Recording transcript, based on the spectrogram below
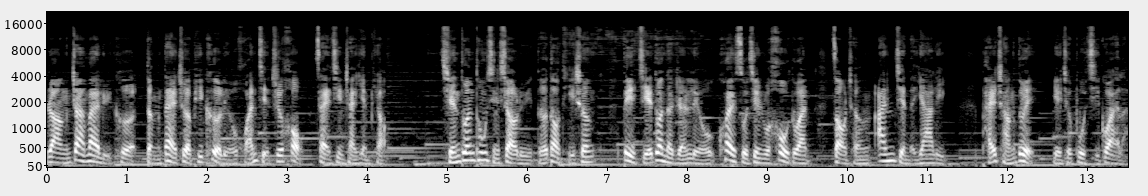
让站外旅客等待这批客流缓解之后再进站验票。前端通行效率得到提升，被截断的人流快速进入后端，造成安检的压力，排长队也就不奇怪了。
